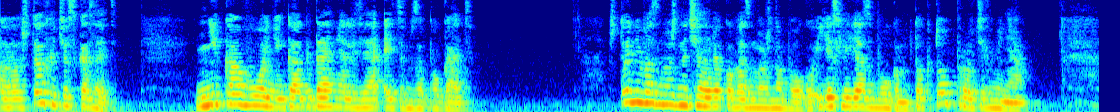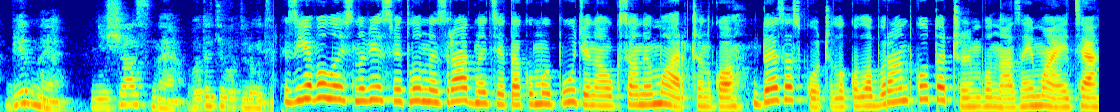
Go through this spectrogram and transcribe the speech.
Э, Что я хочу сказать? Никого никогда нельзя этим запугать. Что невозможно человеку, возможно Богу. Если я с Богом, то кто против меня? Бедные, несчастные, вот эти вот люди. З'явились нові світлини зрадниці та куми Путіна Оксани Марченко, де заскочила колаборантку та чим вона займається.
